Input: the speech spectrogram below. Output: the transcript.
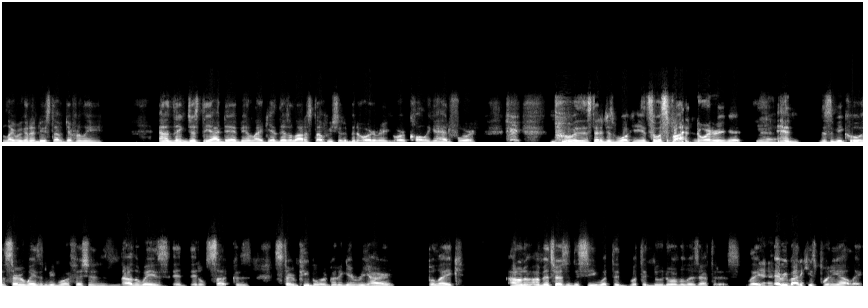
like we're gonna do stuff differently. And I think just the idea of being like, yeah, there's a lot of stuff we should have been ordering or calling ahead for instead of just walking into a spot and ordering it. Yeah. And this would be cool. In certain ways, it'll be more efficient. In other ways, it, it'll suck because certain people are going to get rehired. But like, I don't know. I'm interested to see what the what the new normal is after this. Like Yeah. everybody keeps pointing out, like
